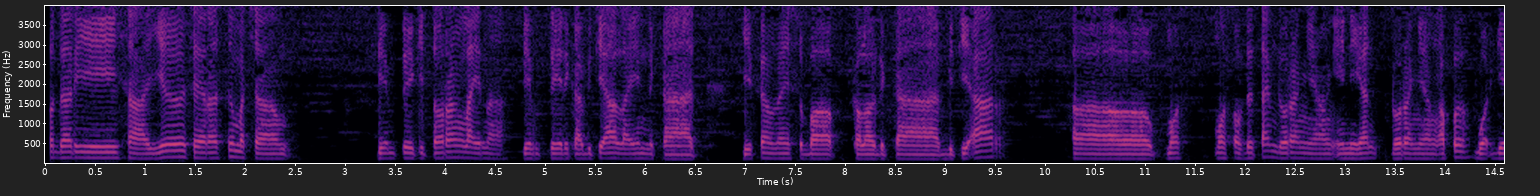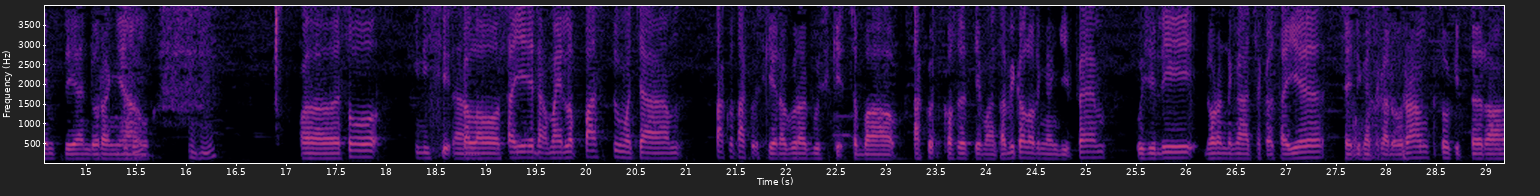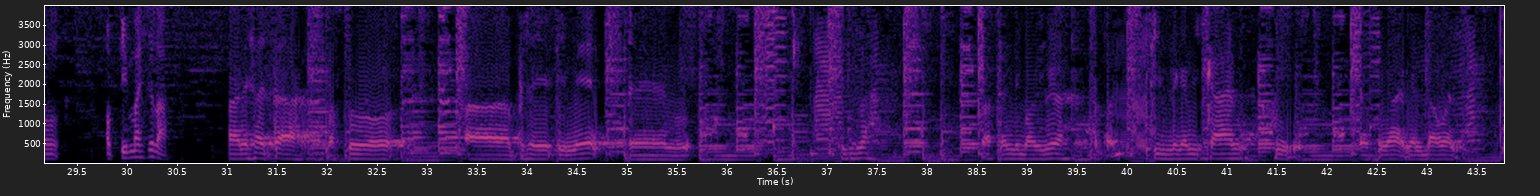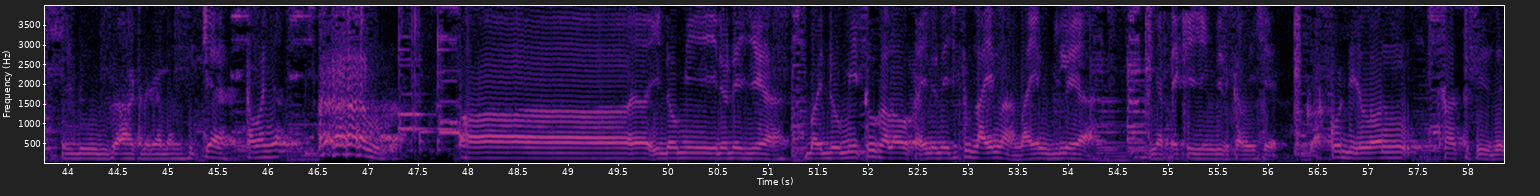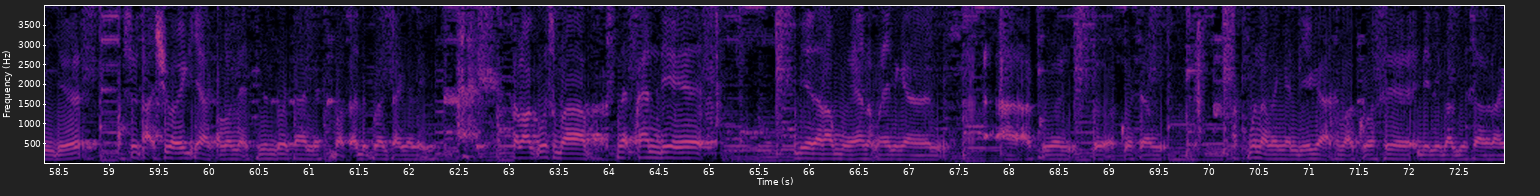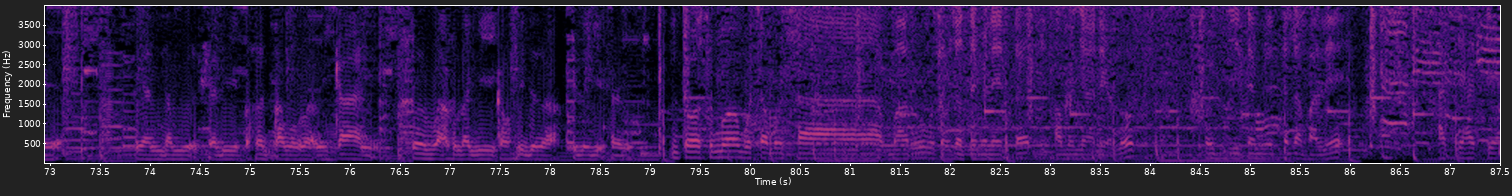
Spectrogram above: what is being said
Dari saya, saya rasa macam gameplay kita orang lain lah. Gameplay dekat BTR lain dekat GFM lain sebab kalau dekat BTR uh, most most of the time orang yang ini kan, orang yang apa buat gameplay kan, orang yang Mhm. uh, so Initiate lah. kalau saya nak main lepas tu macam takut-takut sikit, ragu-ragu sikit sebab takut tim lah. Tapi kalau dengan GFM, usually orang dengar cakap saya, saya dengar cakap orang, so kita orang optimize je lah. Uh, excited lah. Lepas tu uh, percaya teammate dan itulah. Perasaan dia bangga lah. Dapat team dengan ikan aku dan senang dengan dawan dulu juga lah kadang-kadang. Sikit lah. Tak banyak Lah sebab Indomie tu kalau kat Indonesia tu lain lah. Lain gila lah. Dengan packaging dia dekat Malaysia. Aku di loan satu season je. Lepas tu tak sure lagi lah kalau next season tu macam mana. Sebab tak ada perancangan lagi. Kalau aku sebab snap kan dia dia dah lama ya nak main dengan uh, aku. Kan so aku macam aku pun nak main dengan dia juga sebab aku rasa dia ni bagus lah orangnya dengan dambut sekali. Pasal pertama pula ikan tu buat aku lagi confident lah. Bila kan Untuk semua bocah-bocah baru, bocah-bocah Terminator, terutamanya adik lu, OG Terminator dah balik. Hati-hati.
